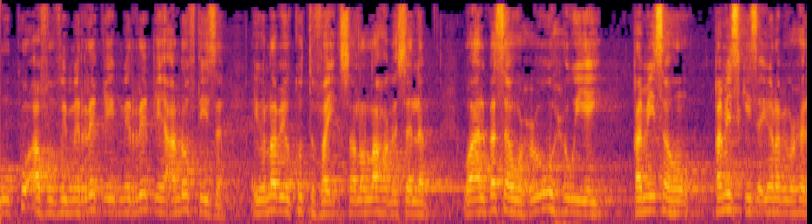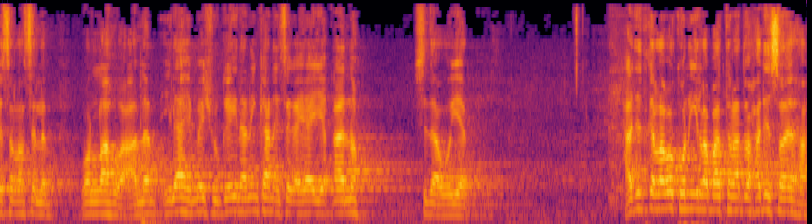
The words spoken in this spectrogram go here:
uu ku afuufay min riqi min riqihi candhuuftiisa ayuu nabiga ku tufay sala allahu alay wasalam wa albasahu wuxuu u xugiyey qamiisahu qamiiskiisa ayuu nabiga wuxu yhi sal slm wallaahu aclam ilaahay meeshuu geyna ninkan isaga ayaa yaqaano sidaa weyaan xadiidka laba kun iyo labaatanaad waa xadiid صaxiixa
